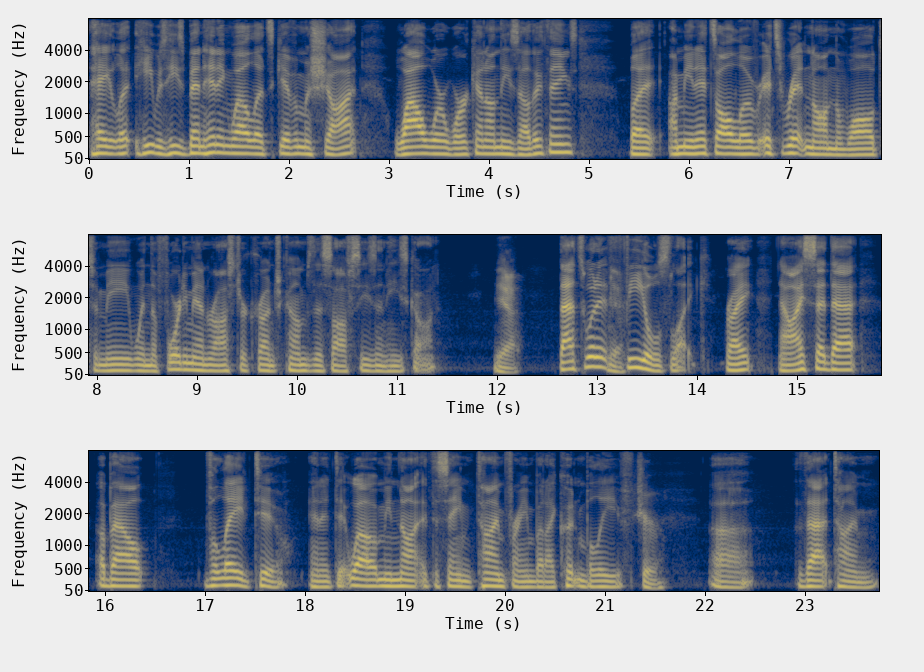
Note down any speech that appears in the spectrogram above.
hey, let, he was he's been hitting well. Let's give him a shot while we're working on these other things. But I mean, it's all over. It's written on the wall to me. When the forty man roster crunch comes this offseason, he's gone. Yeah, That's what it Yeah. feels like, right? Now I said that about Valade too, and it did well. I mean, not at the same time frame, but I couldn't believe sure. uh, that time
